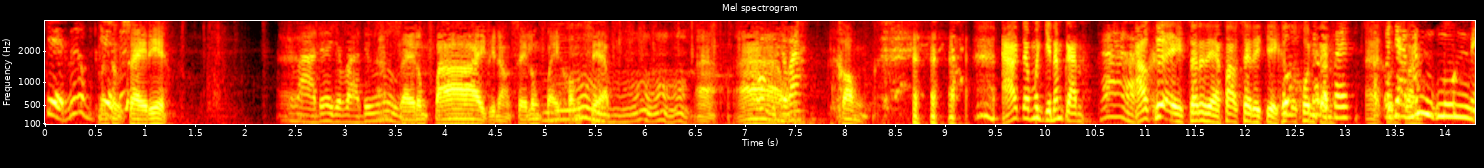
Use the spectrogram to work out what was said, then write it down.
เจ็ดเรื่องมันเจ็ดต้องใส่ดิ อย่าว่าเด้ออย่าว่าเด้ออะใส่ลงไปพี่น้องใส่ลงไปของแสบอืมอืมอืมอ้าวอ้าของวใช่ปะของเอาจะมากินน้ำกันค่ะเอาคือไอ้สะระแหน่ฟ้าวใส่เลยเจขึ้นมาคนกันใส่อ่ากระยานมันมุนแหม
